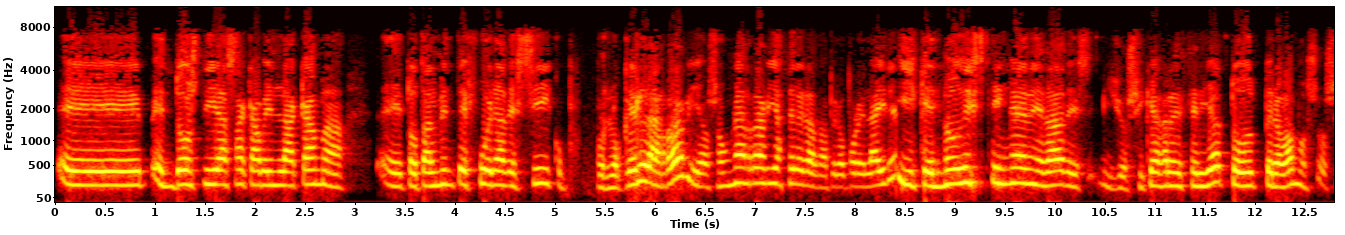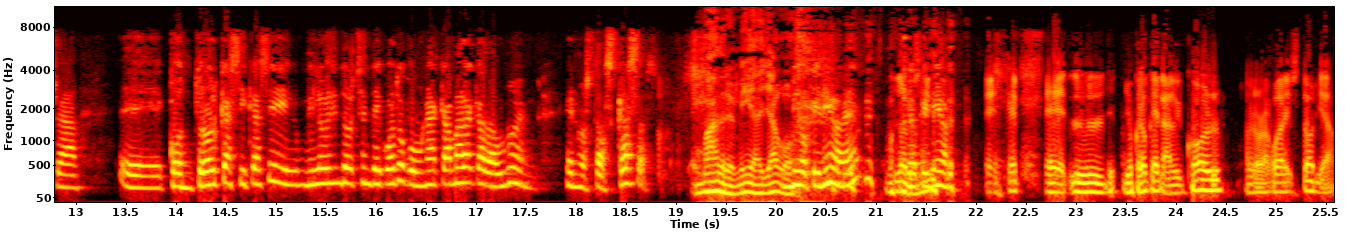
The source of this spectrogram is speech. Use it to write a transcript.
eh, en dos días acabe en la cama eh, totalmente fuera de sí, pues lo que es la rabia, o sea, una rabia acelerada, pero por el aire, y que no distinga en edades. Y yo sí que agradecería todo, pero vamos, o sea, eh, control casi casi 1984 con una cámara cada uno en, en nuestras casas. Madre mía, Yago. Mi opinión, ¿eh? Mi opinión. Es que eh, yo creo que el alcohol, a lo largo de la historia,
